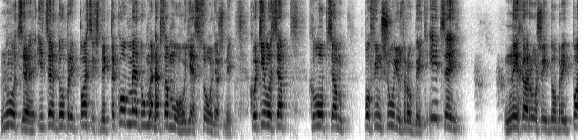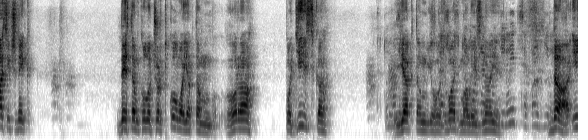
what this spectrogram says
Ну, це, і це добрий пасічник. Такого меду у мене в самого є соняшник. Хотілося б хлопцям по фіншую зробити. І цей нехороший добрий пасічник. Десь там коло Чорткова, як там гора Подільська, як там його Скажіть, звати, хто малий може знає. поділитися, хай ділиться. Да, і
